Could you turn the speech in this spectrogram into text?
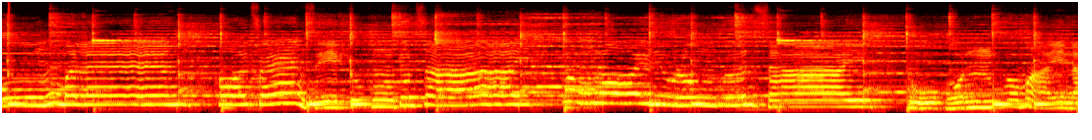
กุ้งแมลงคอยแฝงเสพทุกจนสาย ต้องลอยลิ้วลงพื้นทรายผู้คนเขาไม่น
